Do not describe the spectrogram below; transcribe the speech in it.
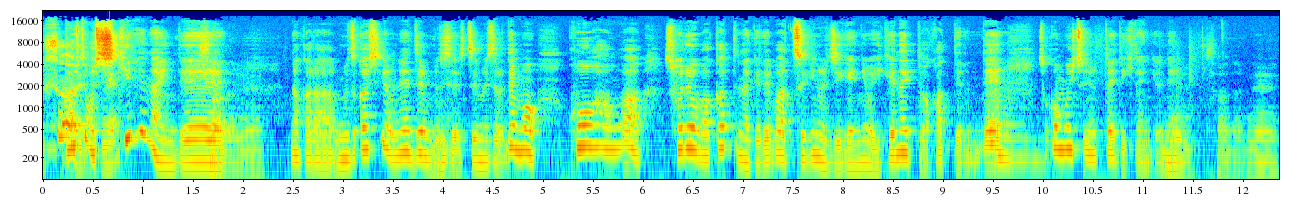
そうどうしてもしきれないんで。そうだねだから難しいよね全部で説明する、でも後半はそれを分かってなければ次の次元にはいけないって分かってるんで、そこも一緒に訴えていきたいんだよね、うん、そうだね。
